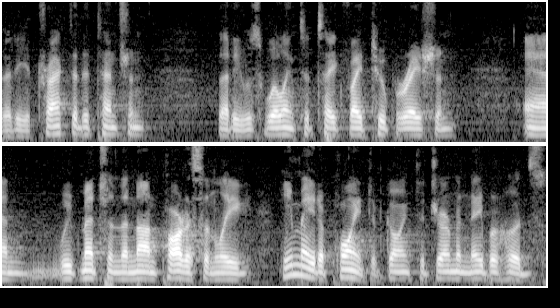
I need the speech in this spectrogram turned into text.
that he attracted attention that he was willing to take vituperation. And we've mentioned the Nonpartisan League. He made a point of going to German neighborhoods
